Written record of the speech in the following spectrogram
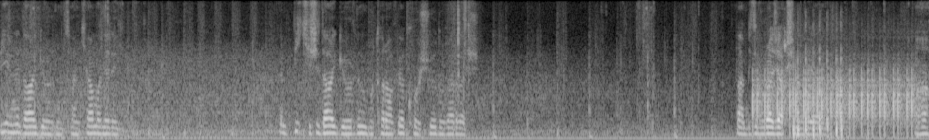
Birini daha gördüm sanki ama nereye gitti? Bir kişi daha gördüm bu tarafa koşuyordu kardeş. Lan bizi vuracak şimdi ya. Aha.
